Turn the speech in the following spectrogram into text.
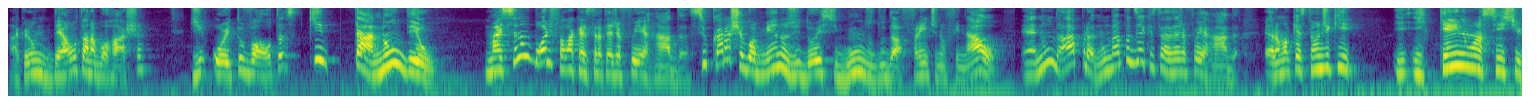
Ela criou um delta na borracha de 8 voltas, que tá, não deu mas você não pode falar que a estratégia foi errada. Se o cara chegou a menos de 2 segundos do da frente no final, é, não dá não dá para dizer que a estratégia foi errada. Era uma questão de que e, e, quem não assiste,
